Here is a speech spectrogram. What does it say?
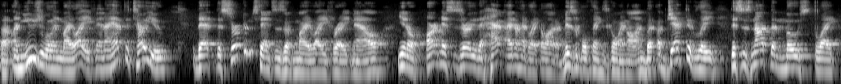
uh, unusual in my life. And I have to tell you that the circumstances of my life right now, you know, aren't necessarily the ha- I don't have like a lot of miserable things going on, but objectively, this is not the most like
